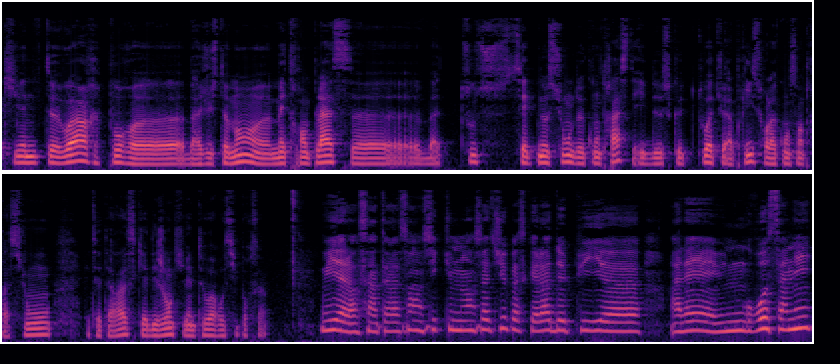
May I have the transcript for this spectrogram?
qui viennent te voir pour bah, justement mettre en place bah, toute cette notion de contraste et de ce que toi tu as appris sur la concentration, etc. Est-ce qu'il y a des gens qui viennent te voir aussi pour ça? Oui, alors c'est intéressant aussi que tu me lances là-dessus parce que là, depuis euh, allez, une grosse année,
